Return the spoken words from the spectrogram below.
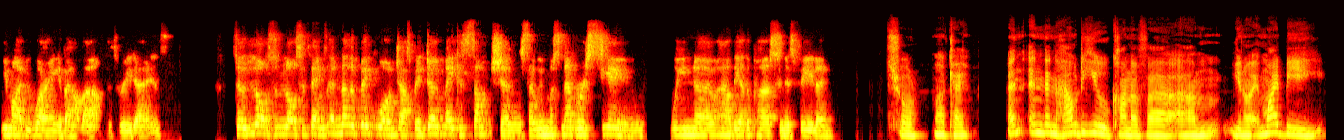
You might be worrying about that for three days. So lots and lots of things. Another big one, Jasbir, don't make assumptions. So we must never assume we know how the other person is feeling. Sure. Okay. And and then how do you kind of uh, um, you know it might be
